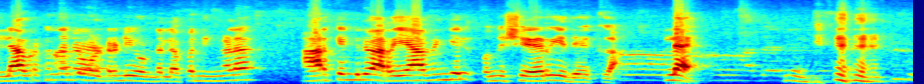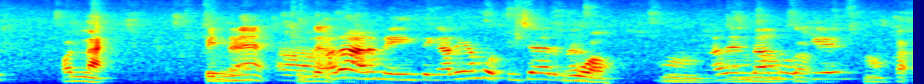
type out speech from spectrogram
എല്ലാവർക്കും തന്നെ ഓൾറെഡി ഉണ്ടല്ലോ. അപ്പൊ നിങ്ങൾ ആർക്കെങ്കിലും അറിയാമെങ്കിൽ ഒന്ന് ഷെയർ ചെയ്തേക്കുക. അല്ലേ. ഒന്ന്. പിന്നെ അതാണ് മെയിൻ തിങ് അത് ഞാൻ പൊട്ടിച്ചായിരുന്നു. നോക്കാം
